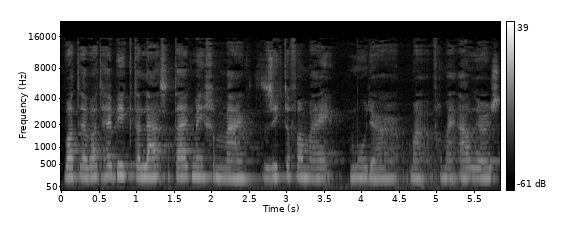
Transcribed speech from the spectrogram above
wat, wat heb ik de laatste tijd meegemaakt? De ziekte van mijn moeder, van mijn ouders.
